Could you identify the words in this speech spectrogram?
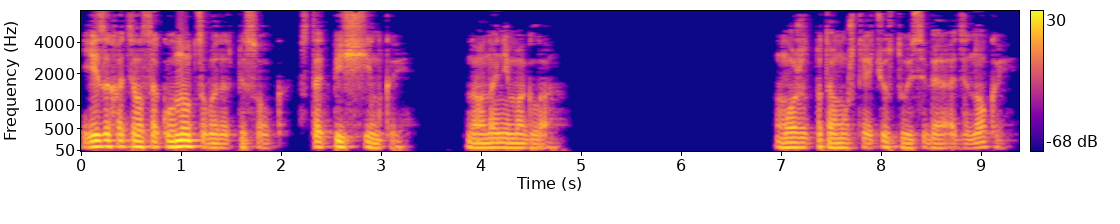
Ей захотелось окунуться в этот песок, стать песчинкой, но она не могла. Может, потому что я чувствую себя одинокой?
